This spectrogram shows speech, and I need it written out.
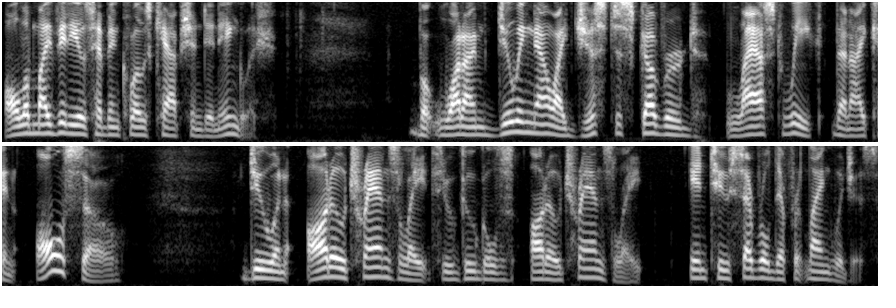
all of my videos have been closed captioned in English. But what I'm doing now, I just discovered last week that I can also do an auto translate through Google's auto translate into several different languages.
